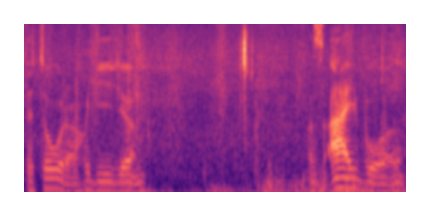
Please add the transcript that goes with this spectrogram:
5 óra, hogy így az ágyból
